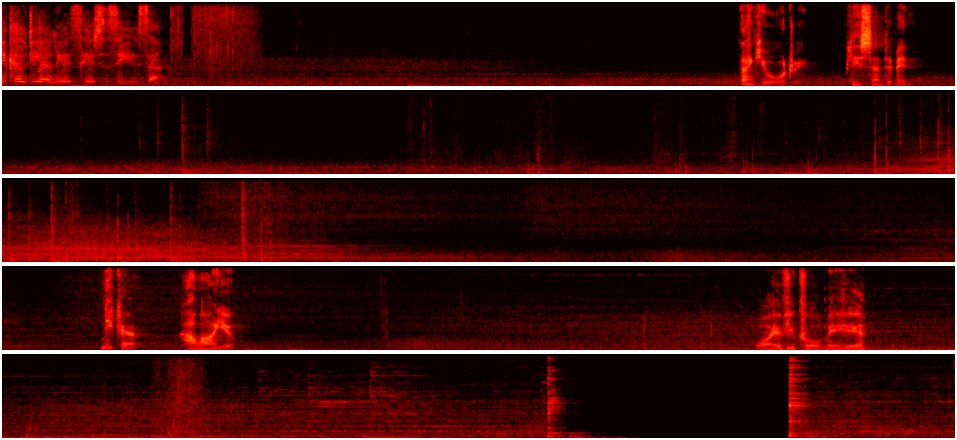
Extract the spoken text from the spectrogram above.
Nico Dioli is here to see you, sir. Thank you, Audrey. Please send him in. Nico, how are you? Why have you called me here?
